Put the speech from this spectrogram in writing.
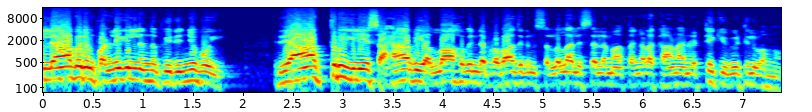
എല്ലാവരും പള്ളിയിൽ നിന്ന് പിരിഞ്ഞുപോയി. രാത്രിയിലെ സഹാബി അള്ളാഹുവിന്റെ പ്രവാചകൻ സല്ലാ അലൈഹി വസല്ലമ തങ്ങളെ കാണാൻ ഒറ്റയ്ക്ക് വീട്ടിൽ വന്നു.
